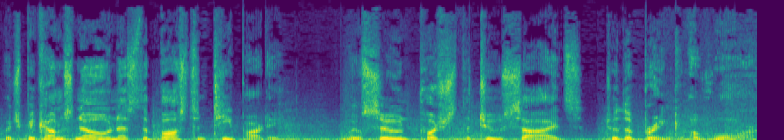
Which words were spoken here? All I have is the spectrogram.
which becomes known as the Boston Tea Party, will soon push the two sides to the brink of war.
